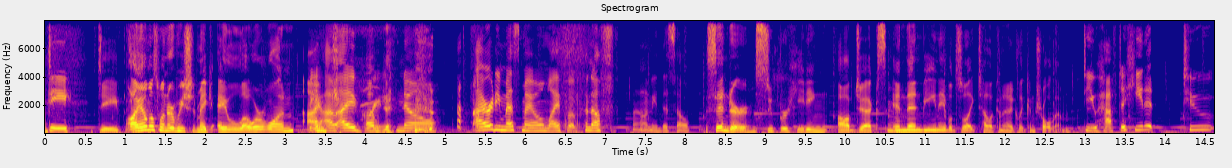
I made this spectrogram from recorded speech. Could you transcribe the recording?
D. D. I almost wonder if we should make a lower one. Yeah, I, I agree. no, I already messed my own life up enough. I don't need this help. Cinder, superheating objects Mm-hmm. and then being able to like telekinetically control them. Do you have to heat it to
